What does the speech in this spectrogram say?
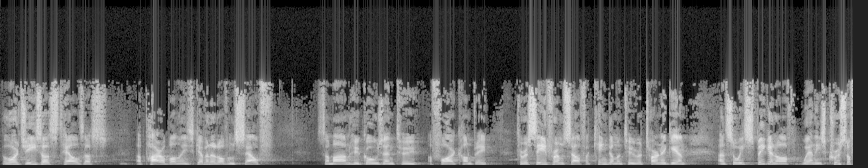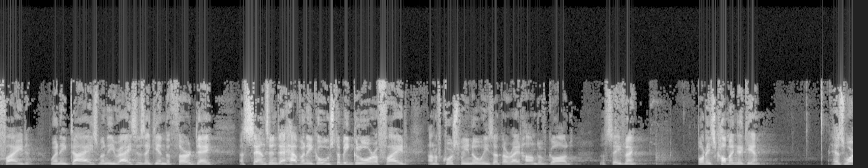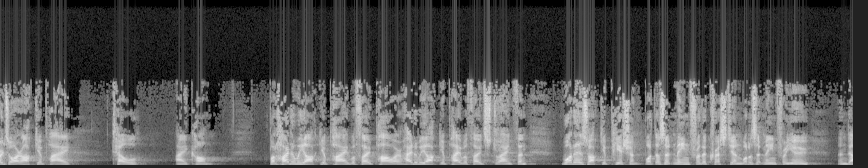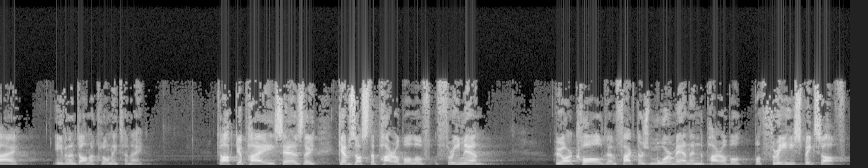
The Lord Jesus tells us a parable, and he's given it of himself. It's a man who goes into a far country to receive for himself a kingdom and to return again. And so he's speaking of when he's crucified, when he dies, when he rises again the third day, ascends into heaven, he goes to be glorified. And of course, we know he's at the right hand of God this evening. But he's coming again. His words are occupy till I come. But how do we occupy without power? How do we occupy without strength? And what is occupation? What does it mean for the Christian? What does it mean for you and I, even in Donaghcloney tonight? To occupy, he says, he gives us the parable of three men who are called. In fact, there's more men in the parable, but three he speaks of.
